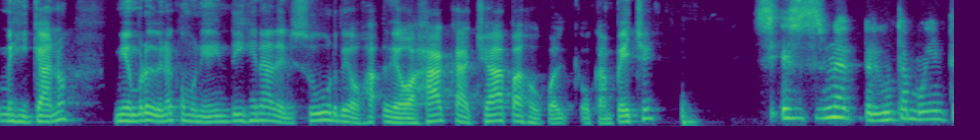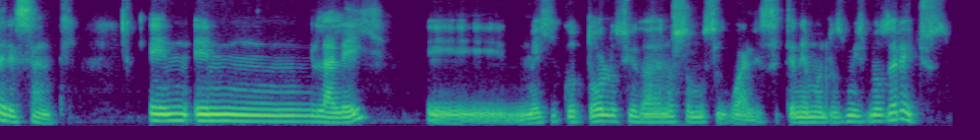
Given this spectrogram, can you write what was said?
mexicano, miembro de una comunidad indígena del sur, de, Oaxaca, Chiapas o, o Campeche? es una pregunta muy interesante. En, en la ley, en México todos los ciudadanos somos iguales y tenemos los mismos derechos.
